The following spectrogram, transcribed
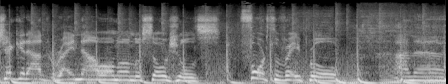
Check it out right now on, on the socials. 4th of April. And uh,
